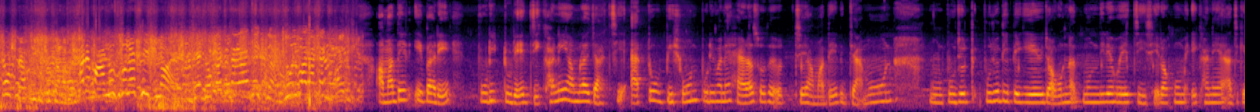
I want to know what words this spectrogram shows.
গাইডটাও সেরকম আমাদের আরে মানুষগুলো ঠিক নয়, যে ঠিক নয় ভুলবার একটা আমাদের এবারে পুরী ট্যুরে যেখানেই আমরা যাচ্ছি, এত ভীষণ পরিমাণে হ্যারাস হতে হচ্ছে আমাদের। যেমন পুজো পুজো দিতে গিয়ে জগন্নাথ মন্দিরে হয়েছি, সেরকম এখানে আজকে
